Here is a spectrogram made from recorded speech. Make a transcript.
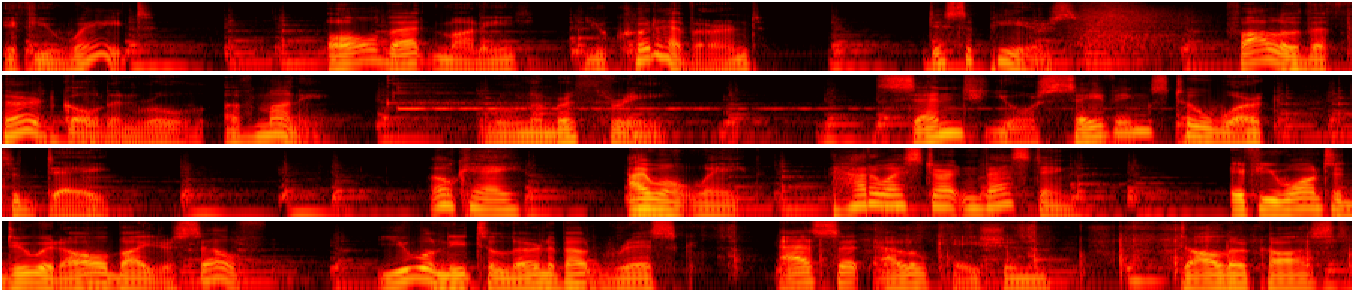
If you wait, all that money you could have earned disappears. Follow the third golden rule of money. Rule number three send your savings to work today. Okay, I won't wait. How do I start investing? If you want to do it all by yourself, you will need to learn about risk, asset allocation, dollar cost,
